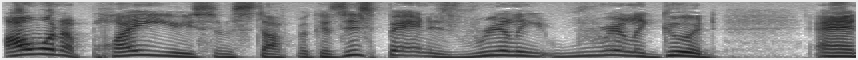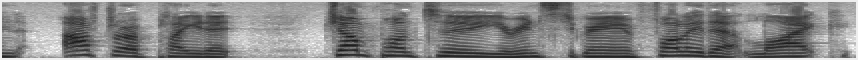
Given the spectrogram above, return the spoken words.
I want to play you some stuff because this band is really, really good. And after I've played it, jump onto your Instagram, follow that like,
